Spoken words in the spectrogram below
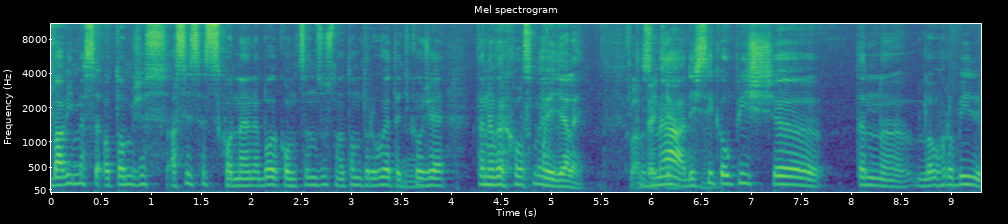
bavíme se o tom, že asi se shodne, nebo koncenzus na tom trhu je teď, hmm. že ten vrchol jsme viděli. To znamená, když si hmm. koupíš eh, ten dlouhodobý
